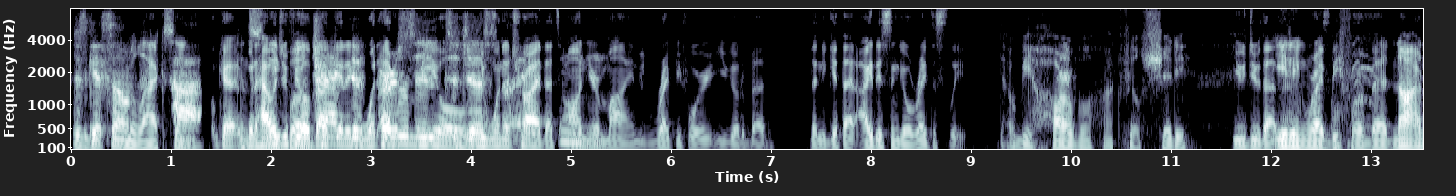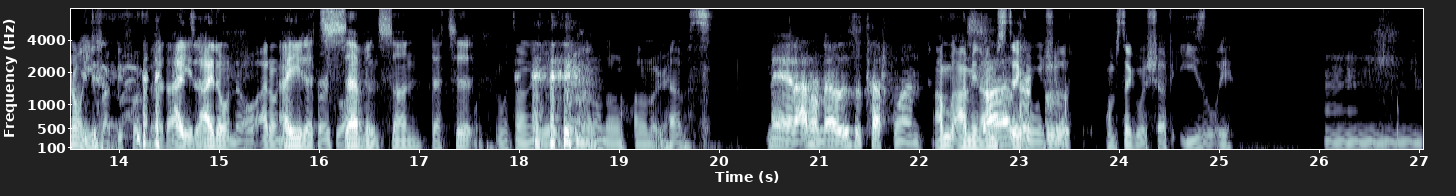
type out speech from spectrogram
just get some. Relaxing. hot- Okay, but how would you feel well. about getting whatever meal to you want to like, try that's on your mm-hmm. mind right before you go to bed? Then you get that itis and go right to sleep. that would be horrible. I'd feel shitty. You do that. Eating now. right That's before bed. No, I don't eat right before bed. I, I, eat. I at, don't know. I don't know. I eat at seven, habits. son. That's it. What time you go? I don't know. I don't know your habits. Man, I don't know. This is a tough one. I'm. I mean, I'm sticking with food? chef. I'm sticking with chef easily. Mm,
